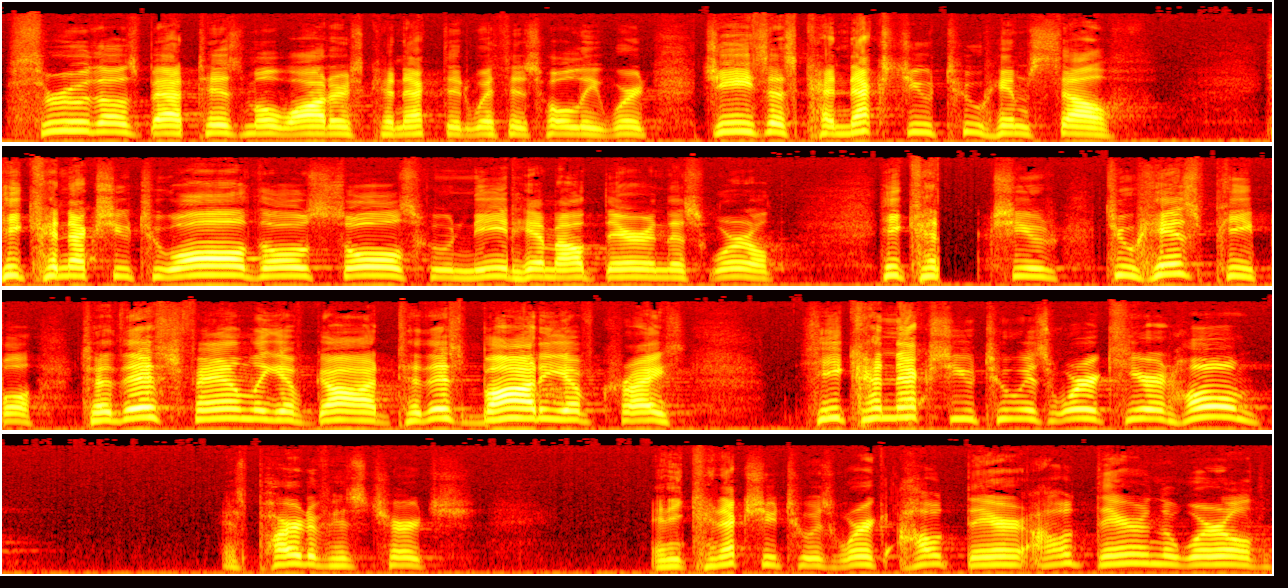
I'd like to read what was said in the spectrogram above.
through those baptismal waters connected with his holy word, Jesus connects you to himself. He connects you to all those souls who need Him out there in this world. He connects you to His people, to this family of God, to this body of Christ. He connects you to His work here at home as part of His church. And He connects you to His work out there, out there in the world.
